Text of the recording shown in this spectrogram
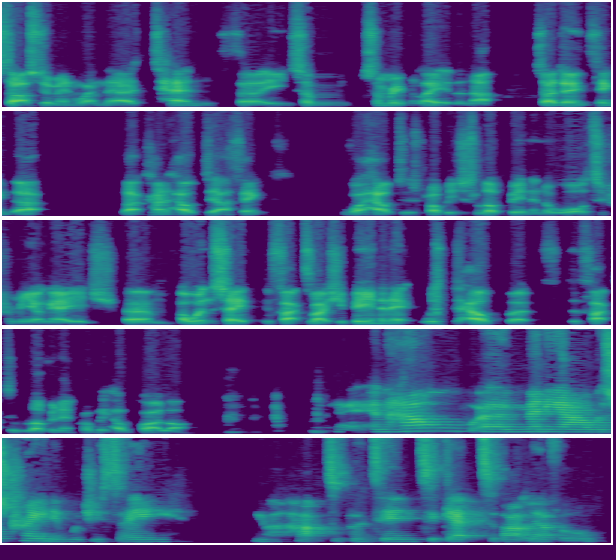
start swimming when they're 10, 13, some some are even later than that. So I don't think that that kind of helped it. I think what helped was probably just love being in the water from a young age. Um, I wouldn't say the fact of actually being in it was to help, but the fact of loving it probably helped quite a lot. Okay, and how uh, many hours training would you say you had to put in to get to that level?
